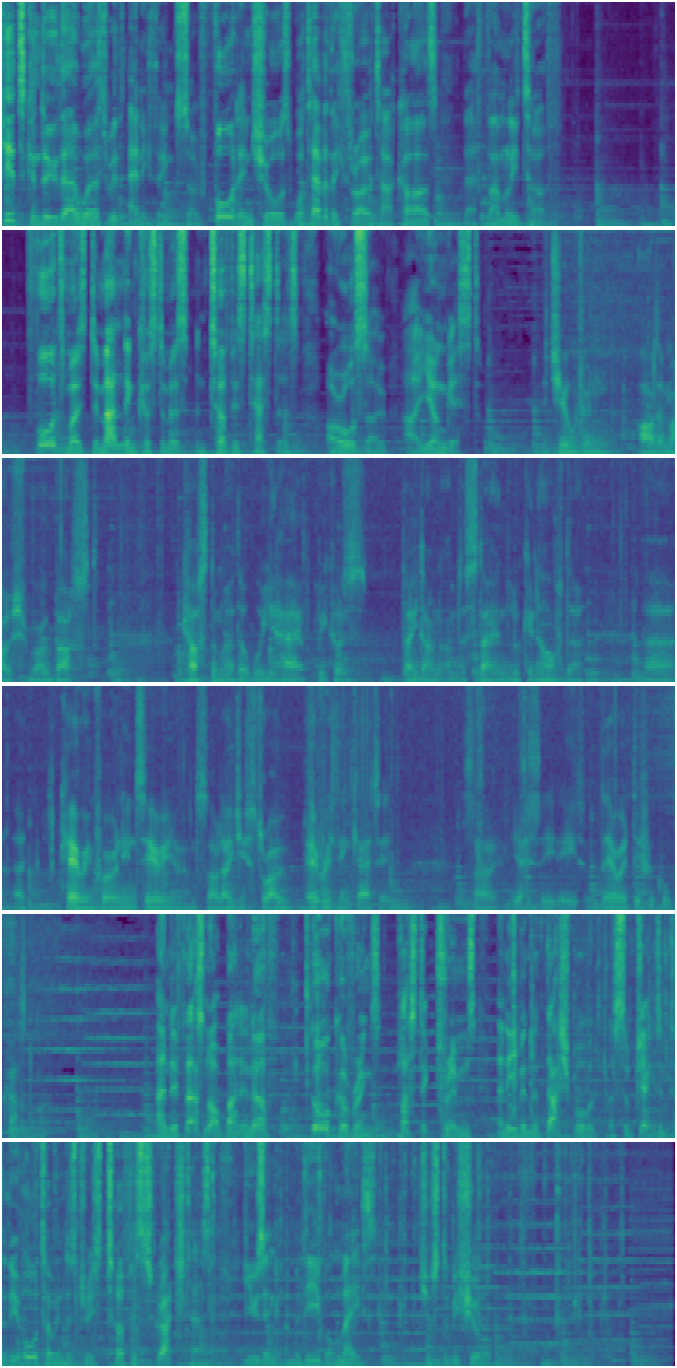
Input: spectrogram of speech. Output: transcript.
Kids can do their worst with anything, so Ford ensures whatever they throw at our cars, they're family tough. Ford's most demanding customers and toughest testers are also our youngest. The children are the most robust customer that we have because they don't understand looking after, uh, caring for an interior and so they just throw everything at it. So yes, they're a difficult customer. And if that's not bad enough, door coverings, plastic trims, and even the dashboard are subjected to the auto industry's toughest scratch test using a medieval mace, just to be sure.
